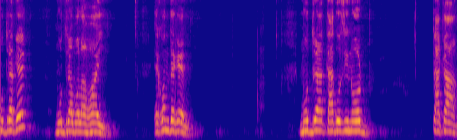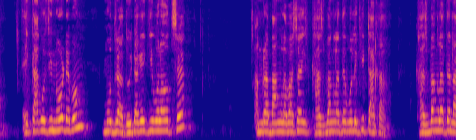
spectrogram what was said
মুদ্রাকে মুদ্রা বলা হয়। এখন দেখেন মুদ্রা, কাগজি নোট, টাকা, এই কাগজি নোট এবং মুদ্রা দুইটাকে কি বলা হচ্ছে? আমরা বাংলা ভাষায় খাস বাংলাতে বলি কি টাকা। খাস বাংলাতে না,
